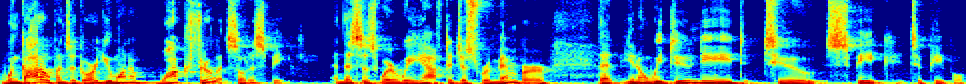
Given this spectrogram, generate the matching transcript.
when God opens a door, you want to walk through it, so to speak. And this is where we have to just remember that, you know, we do need to speak to people.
